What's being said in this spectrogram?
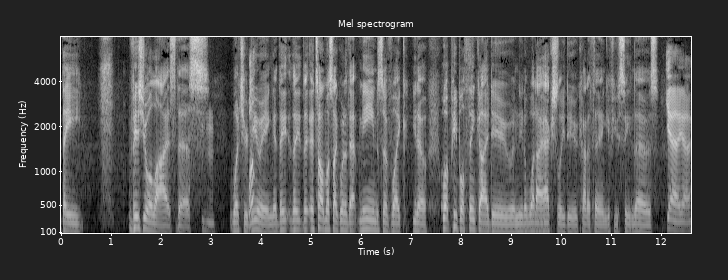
they visualize this. Mm-hmm what you're well, doing. They, they, they, it's almost like one of that memes of like, you know, what people think I do and, you know, what I actually do kind of thing, if you've seen those. Yeah, yeah.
